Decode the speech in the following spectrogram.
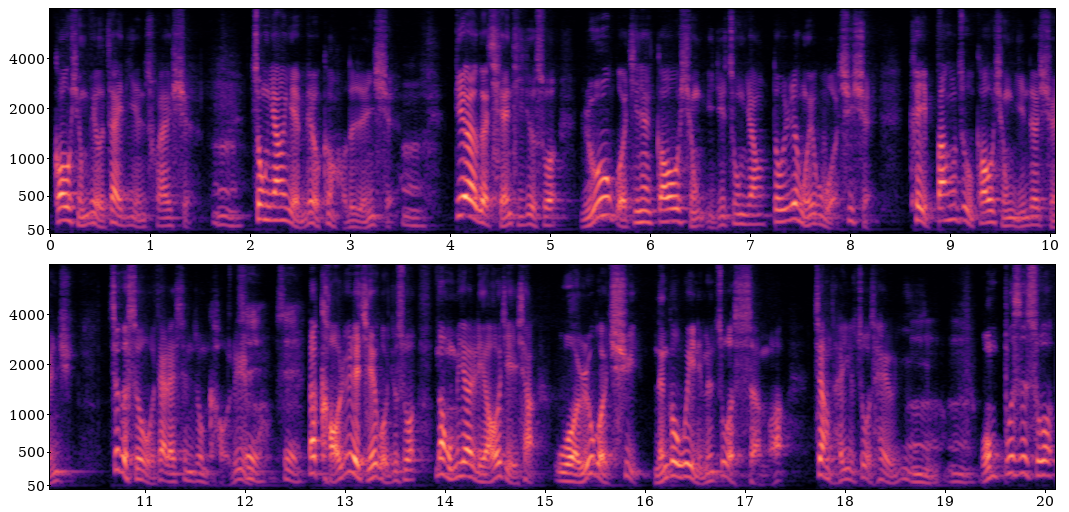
高雄没有在地人出来选，嗯，中央也没有更好的人选，嗯。第二个前提就是说，如果今天高雄以及中央都认为我去选可以帮助高雄赢得选举，这个时候我再来慎重考虑嘛。是。是。那考虑的结果就是说，那我们要了解一下，我如果去能够为你们做什么，这样才有做才有意义。嗯。嗯，我们不是说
